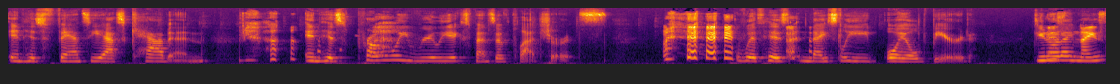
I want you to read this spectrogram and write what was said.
in his fancy ass cabin, in his probably really expensive plaid shirts, with his nicely oiled beard. Do you know His what I mean? nice-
